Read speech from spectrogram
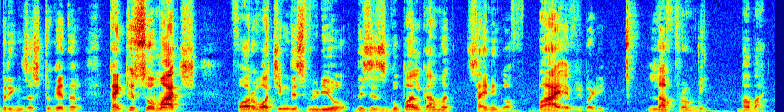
brings us together. Thank you so much for watching this video. This is Gopal Kamath signing off. Bye everybody. Love from me. Bye-bye.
